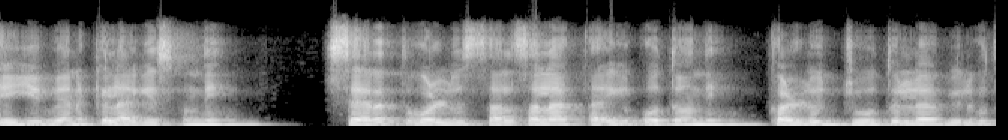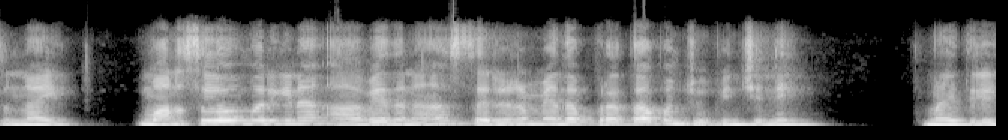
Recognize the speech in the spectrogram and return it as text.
చెయ్యి వెనక్కి లాగేసుకుంది. శరత్ ఒళ్ళు సలసలా తాగిపోతోంది కళ్ళు జ్యోతుల్లా వెలుగుతున్నాయి. మనసులో మరిగిన ఆవేదన శరీరం మీద ప్రతాపం చూపించింది. మైథిలి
